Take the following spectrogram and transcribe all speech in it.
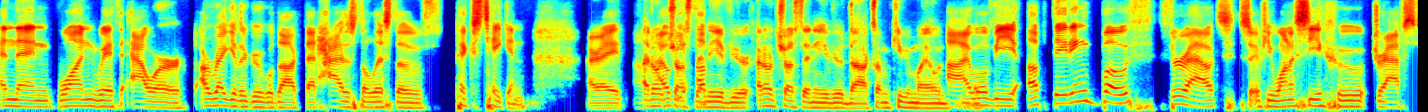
and then one with our our regular Google Doc that has the list of picks taken. All right. Um, I don't I'll trust up- any of your. I don't trust any of your docs. I'm keeping my own. I will be updating both throughout. So if you want to see who drafts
